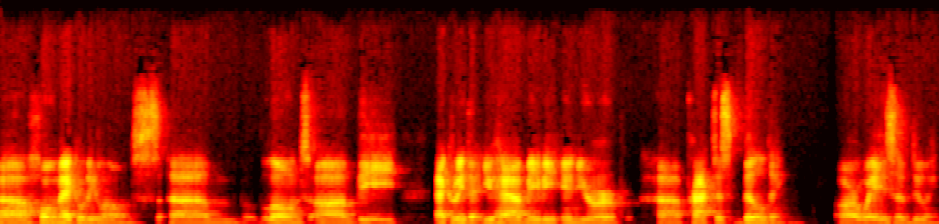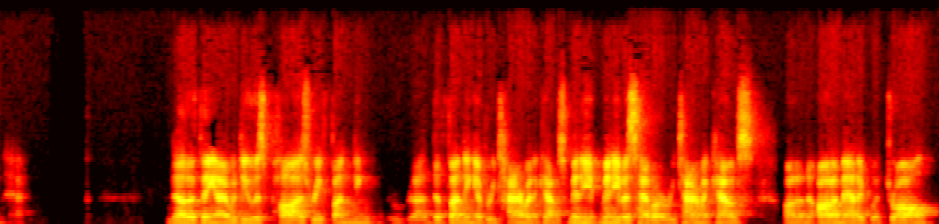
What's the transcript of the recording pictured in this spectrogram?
uh, home equity loans, um, loans on the equity that you have maybe in your uh, practice building are ways of doing that. Another thing I would do is pause refunding uh, the funding of retirement accounts. Many, many of us have our retirement accounts on an automatic withdrawal.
